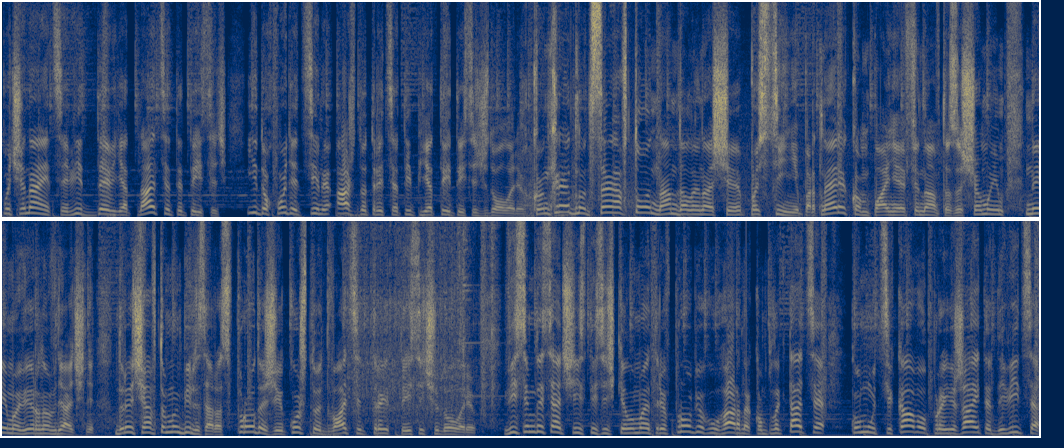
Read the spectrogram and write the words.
починається від 19 тисяч і доходять ціни аж до 35 тисяч доларів. Конкретно це авто нам дали наші постійні партнери компанія Фінавто, за що ми їм неймовірно вдячні. До речі, автомобіль зараз в продажі і коштує 23 тисячі доларів. 86 тисяч кілометрів пробігу, гарна комплектація. Кому цікаво, приїжджайте, дивіться.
